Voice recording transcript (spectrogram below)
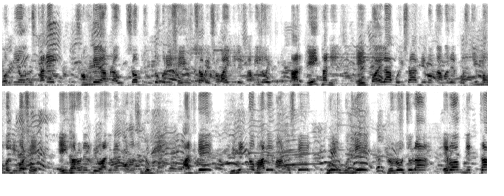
ধর্মীয় অনুষ্ঠানের সঙ্গে আমরা উৎসব যুক্ত করি সেই উৎসবে সবাই মিলে সামিল হই। আর এইখানে এই পয়লা বৈশাখ এবং আমাদের পশ্চিমবঙ্গ দিবসে এই ধরনের বিভাজনের কোনো সুযোগ নেই। আজকে বিভিন্নভাবে মানুষকে ভুল বুঝিয়ে প্ররোচনা এবং মিথ্যা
